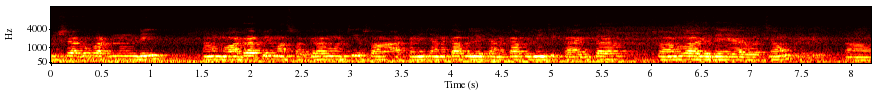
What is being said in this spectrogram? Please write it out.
విశాఖపట్నం నుండి మోడ్రాపల్లి మా స్వగ్రామం వచ్చి స్వా అక్కడి నుంచి అనకాపల్లి వచ్చి అనకాపల్లి నుంచి కాగిత స్వామివారి వచ్చాం. ఆ,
